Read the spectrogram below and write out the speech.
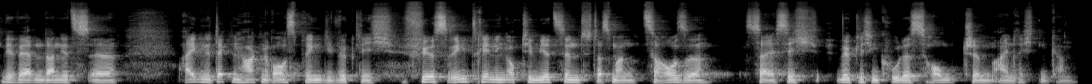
wir werden dann jetzt äh, eigene Deckenhaken rausbringen, die wirklich fürs Ringtraining optimiert sind, dass man zu Hause sei sich wirklich ein cooles Home Gym einrichten kann.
